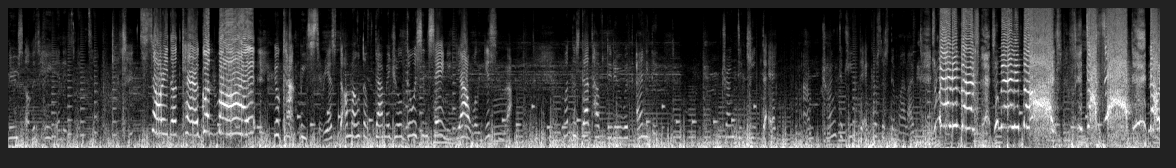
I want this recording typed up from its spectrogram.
lose all its hate and its later. Sorry, don't care. Goodbye! You can't be serious. The amount of damage you'll do is insane. Yeah, well, yes, yeah. What does that have to do with anything? I'm trying to keep the I'm trying to keep the ecosystem alive. Smelly bugs! Smelly bugs! That's it! Now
